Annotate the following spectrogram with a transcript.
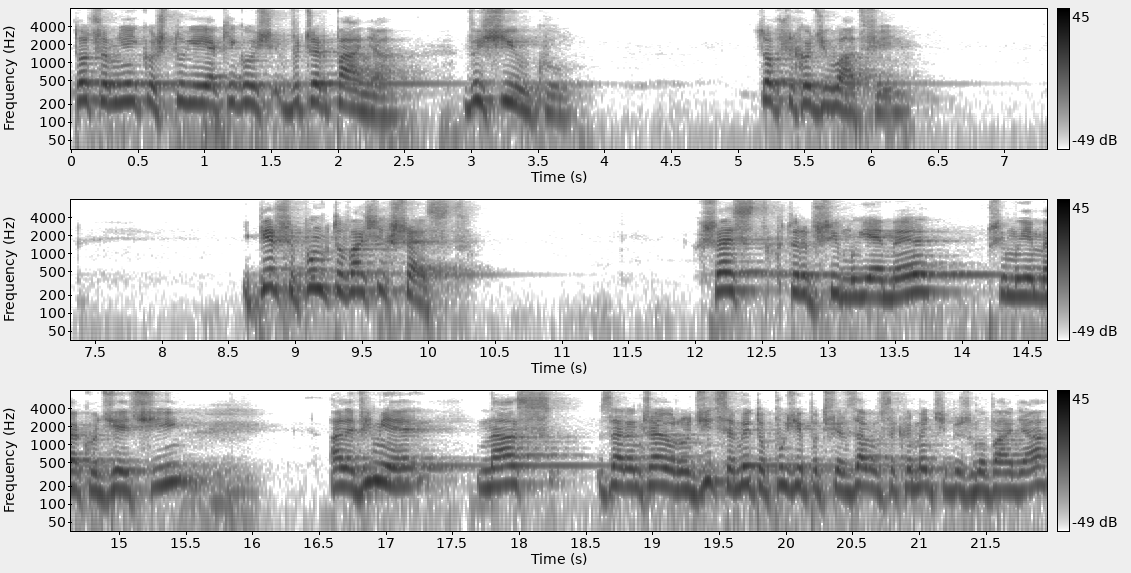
to, co mniej kosztuje jakiegoś wyczerpania, wysiłku, co przychodzi łatwiej. I pierwszy punkt to właśnie chrzest. Chrzest, który przyjmujemy, przyjmujemy jako dzieci, ale w imię nas zaręczają rodzice, my to później potwierdzamy w sakramencie bierzmowania,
